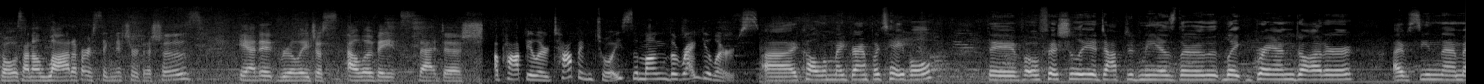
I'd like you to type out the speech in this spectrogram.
goes on a lot of our signature dishes and it really just elevates that dish. A popular topping choice among the regulars. Uh, I call them my grandpa table. They've officially adopted me as their like granddaughter. I've seen them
